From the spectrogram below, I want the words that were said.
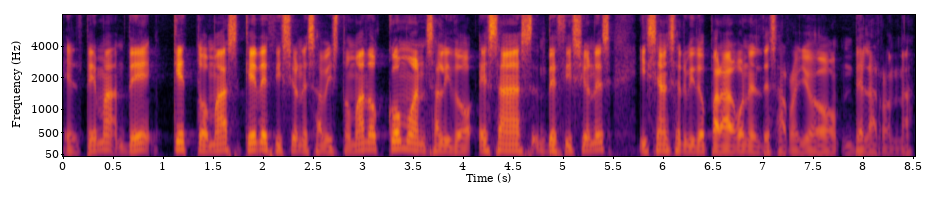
el tema de qué tomas, qué decisiones habéis tomado, cómo han salido esas decisiones y si han servido para algo en el desarrollo de la ronda.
